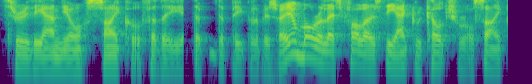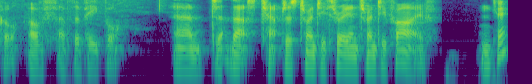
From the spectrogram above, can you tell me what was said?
through the annual cycle for the, the, the people of Israel. It more or less follows the agricultural cycle of, of the people. And uh, that's chapters 23 and 25. Okay.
